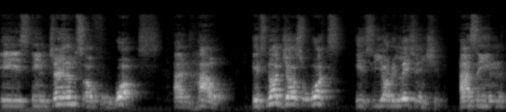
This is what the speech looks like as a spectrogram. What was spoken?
is in terms of what and how. It's not just what is your relationship, as in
